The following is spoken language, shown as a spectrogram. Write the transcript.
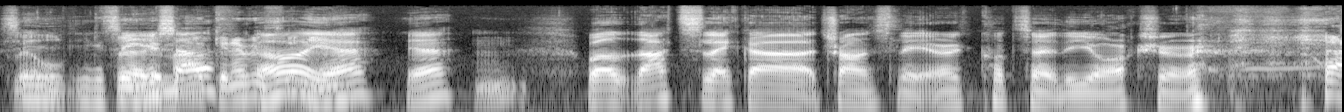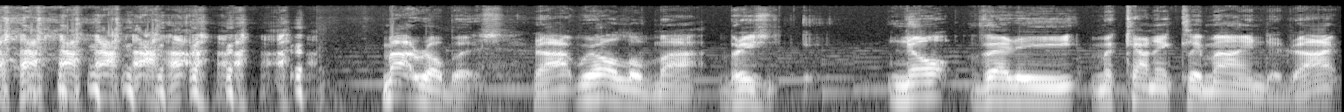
See- little you can see yourself. and everything. oh yeah, yeah. Well, that's like a translator. It cuts out the Yorkshire. Matt Roberts, right? We all love Matt, but he's not very mechanically minded, right?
